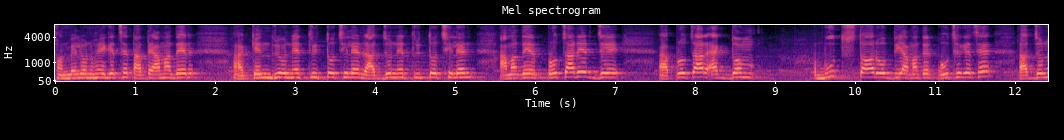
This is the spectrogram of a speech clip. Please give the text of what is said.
সম্মেলন হয়ে গেছে। তাতে আমাদের কেন্দ্রীয় নেতৃত্ব ছিলেন, রাজ্য নেতৃত্ব ছিলেন। আমাদের প্রচারের যে প্রচার একদম বুথ স্তর অবধি আমাদের পৌঁছে গেছে। তার জন্য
